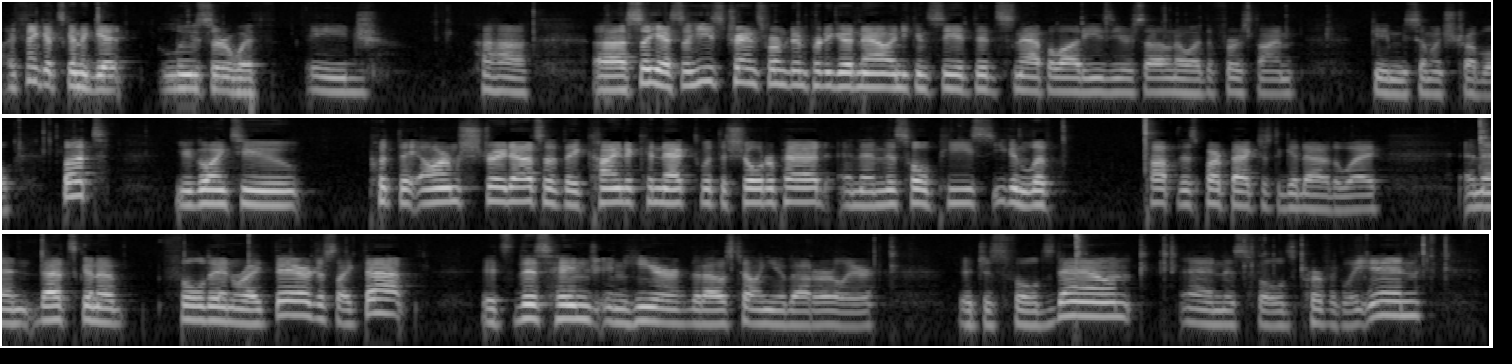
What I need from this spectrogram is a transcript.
I think it's going to get looser with age. Haha. uh, so yeah, so he's transformed in pretty good now, and you can see it did snap a lot easier, so I don't know why the first time gave me so much trouble. But you're going to put the arms straight out so that they kind of connect with the shoulder pad. And then this whole piece, you can lift, pop this part back just to get out of the way. And then that's going to fold in right there, just like that. It's this hinge in here that I was telling you about earlier. It just folds down, and this folds perfectly in.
